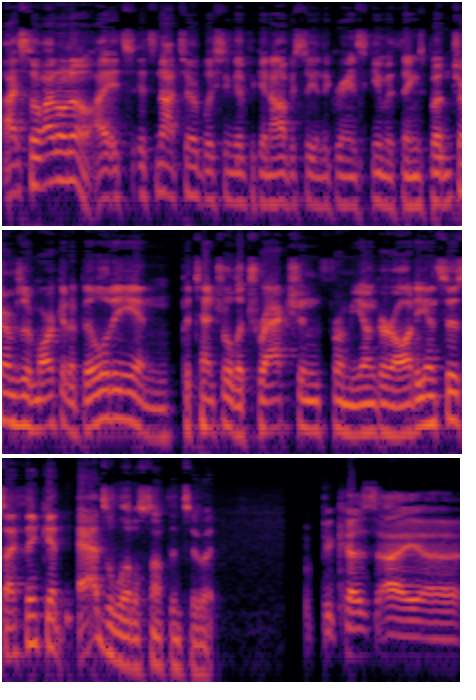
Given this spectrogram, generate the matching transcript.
I, so I don't know. I, it's it's not terribly significant, obviously, in the grand scheme of things. But in terms of marketability and potential attraction from younger audiences, I think it adds a little something to it. Because I uh,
